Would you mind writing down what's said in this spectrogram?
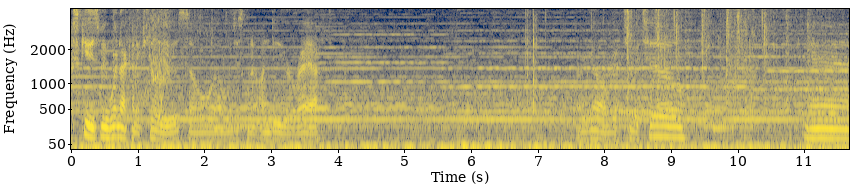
Excuse me, we're not going to kill you, so uh, we're just going to undo your raft. There we go, we got two of two. And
